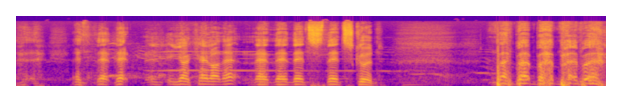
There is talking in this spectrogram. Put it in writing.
That, that, that, you okay like that? that, that that's, that's good. But, but, but, but, but.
